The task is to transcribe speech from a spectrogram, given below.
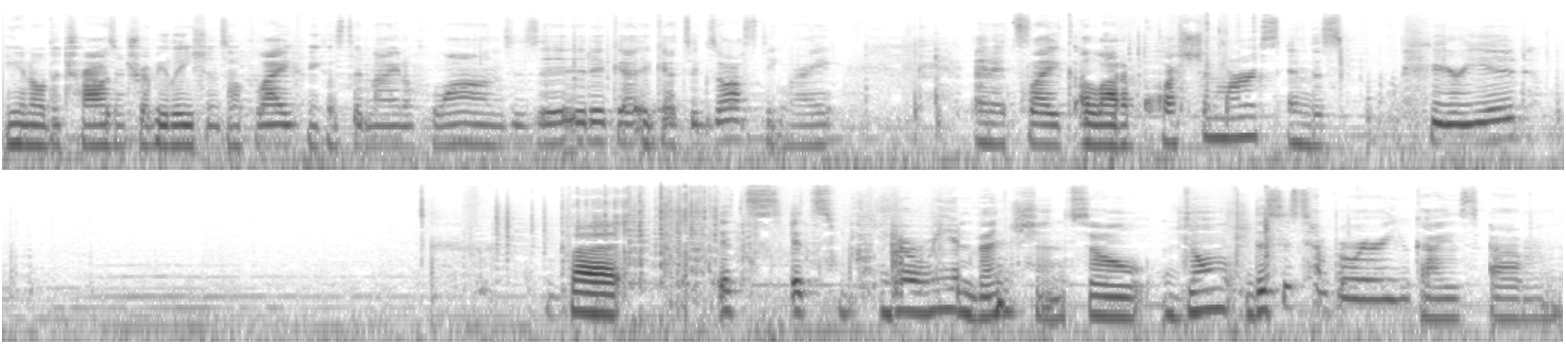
you know the trials and tribulations of life because the nine of wands is it it, it gets exhausting right and it's like a lot of question marks in this period. But it's it's your reinvention. So don't this is temporary, you guys. Um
